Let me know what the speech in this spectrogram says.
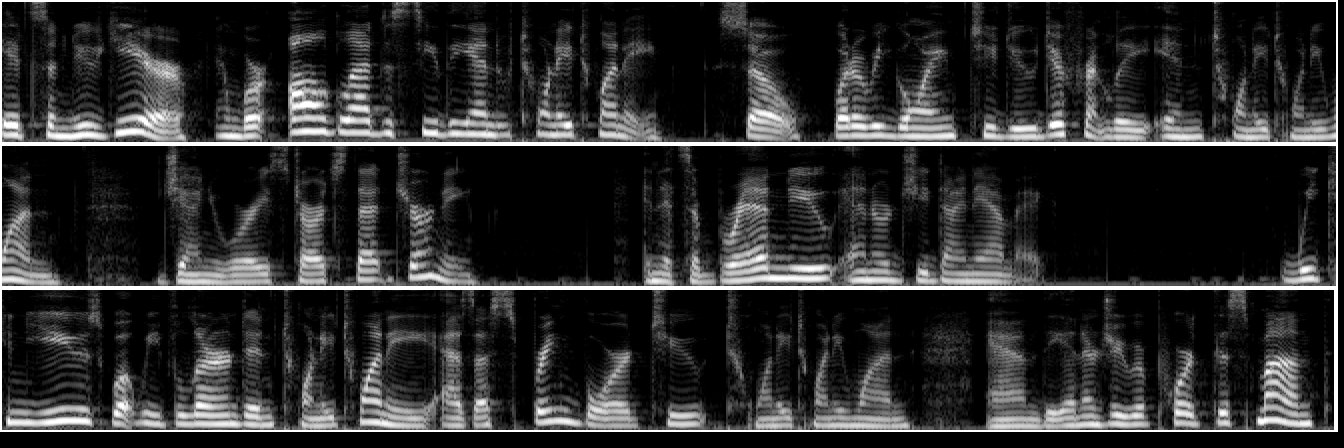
It's a new year, and we're all glad to see the end of 2020. So, what are we going to do differently in 2021? January starts that journey, and it's a brand new energy dynamic. We can use what we've learned in 2020 as a springboard to 2021, and the energy report this month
